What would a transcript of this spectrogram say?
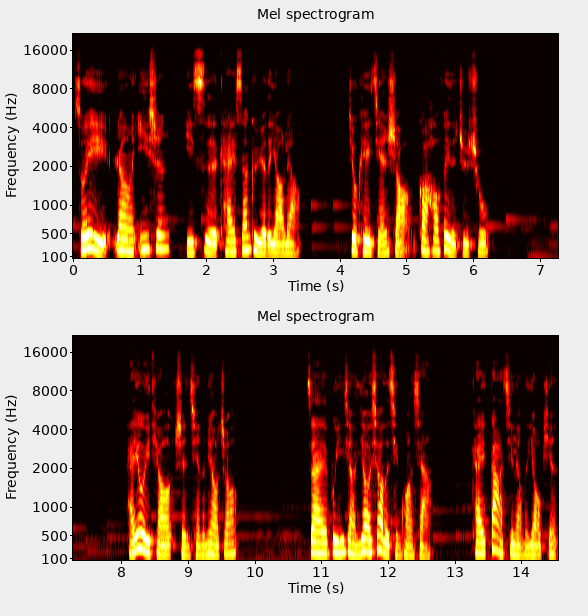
所以让医生一次开三个月的药量，就可以减少挂号费的支出。还有一条省钱的妙招，在不影响药效的情况下。开大剂量的药片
